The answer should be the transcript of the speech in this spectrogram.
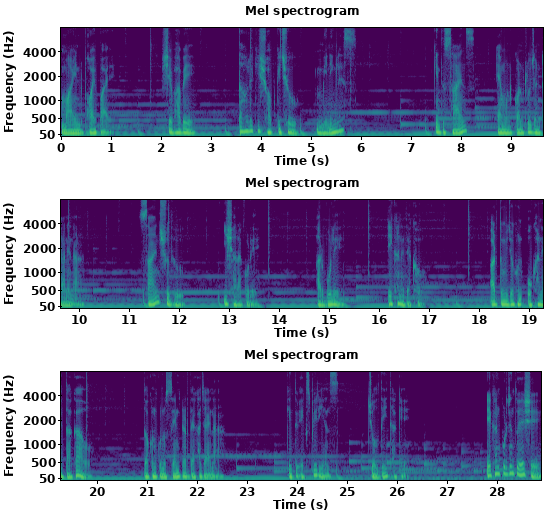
মাইন্ড ভয় পায়। সেভাবে তাহলে কি সব কিছু মিনিংলেস? কিন্তু সায়েন্স এমন কনক্লুশন টানে না। সায়েন্স শুধু ইশারা করে আর বলে, এখানে দেখো। আর তুমি যখন ওখানে তাকাও, তখন কোনো সেন্টার দেখা যায় না। কিন্তু এক্সপিরিয়েন্স চলতেই থাকে। এখান পর্যন্ত এসে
